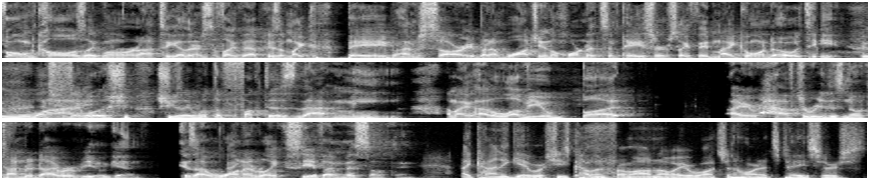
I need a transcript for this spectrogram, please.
phone calls like when we're not together and stuff like that because I'm like, babe, I'm sorry, but I'm watching the Hornets and Pacers. Like they might go into OT. Why? She's like, what, she, she's like, what the fuck does that mean? I'm like, I love you, but I have to read this No Time to Die review again because I want to like see if I missed something. I kind of get where she's coming from. I don't know why you're watching Hornets Pacers.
